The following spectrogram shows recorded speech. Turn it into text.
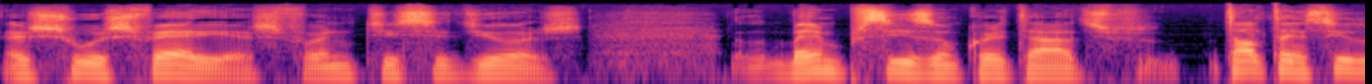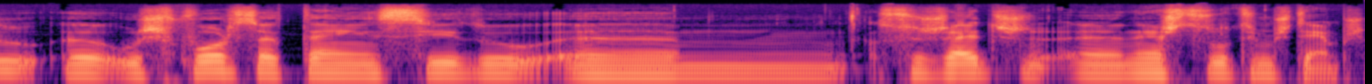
as suas férias. Foi notícia de hoje. Bem precisam, coitados. Tal tem sido uh, o esforço a que têm sido uh, sujeitos uh, nestes últimos tempos.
